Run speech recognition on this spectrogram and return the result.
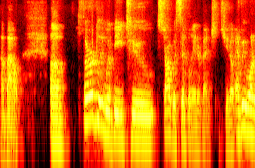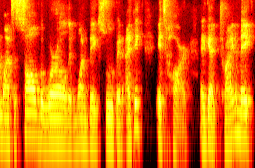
about. Um, thirdly, would be to start with simple interventions. You know, everyone wants to solve the world in one big swoop, and I think it's hard. again, trying to make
